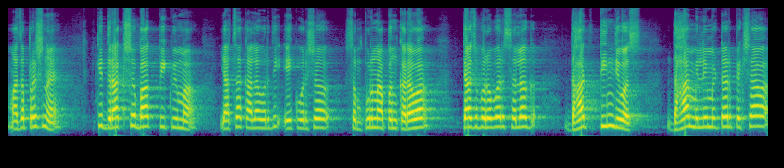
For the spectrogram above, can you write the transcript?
माझा प्रश्न आहे की द्राक्ष बाग पीक विमा याचा कालावधी एक वर्ष संपूर्ण आपण करावा. त्याचबरोबर सलग दहा तीन दिवस दहा मिलीमीटरपेक्षा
